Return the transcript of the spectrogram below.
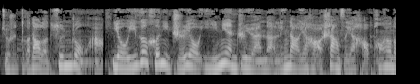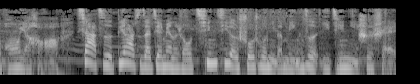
就是得到了尊重啊？有一个和你只有一面之缘的领导也好，上司也好，朋友的朋友也好啊，下次第二次再见面的时候，清晰的说出了你的名字以及你是谁，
